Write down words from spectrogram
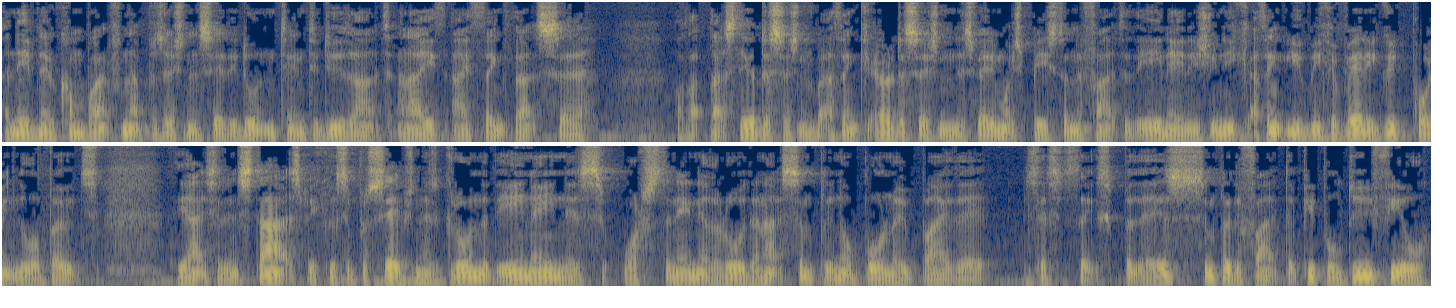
and they've now come back from that position and said they don't intend to do that. And I I think that's. Uh, well, that, that's their decision, but I think our decision is very much based on the fact that the A9 is unique. I think you make a very good point, though, about the accident stats, because the perception has grown that the A9 is worse than any other road, and that's simply not borne out by the statistics. But it is simply the fact that people do feel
